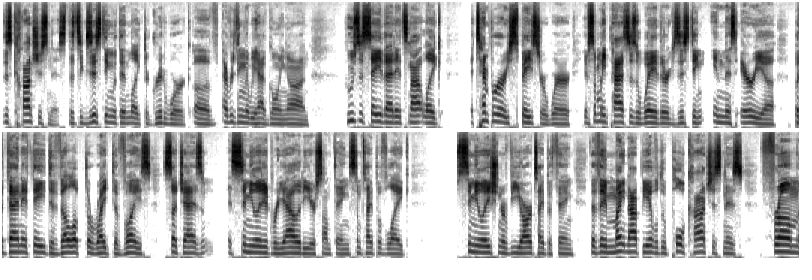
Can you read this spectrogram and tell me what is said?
this consciousness that's existing within like the grid work of everything that we have going on who's to say that it's not like a temporary spacer where if somebody passes away they're existing in this area but then if they develop the right device such as a simulated reality or something some type of like simulation or VR type of thing that they might not be able to pull consciousness from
